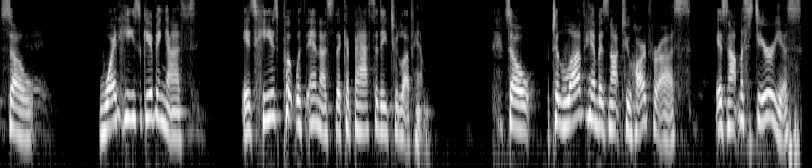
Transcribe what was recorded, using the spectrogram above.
So, what He's giving us is He has put within us the capacity to love Him. So, to love Him is not too hard for us, it's not mysterious.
